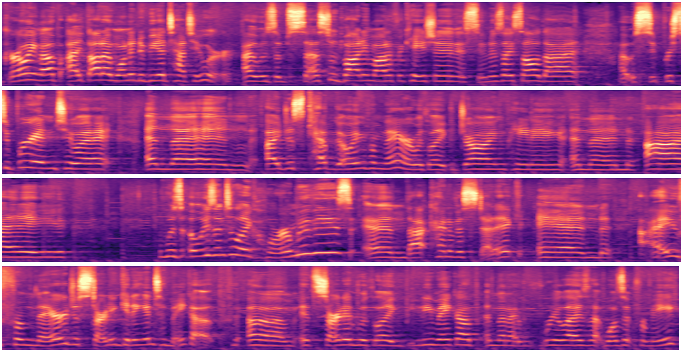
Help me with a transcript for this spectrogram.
Growing up, I thought I wanted to be a tattooer. I was obsessed with body modification. As soon as I saw that, I was super, super into it. And then I just kept going from there with like drawing, painting, and then I was always into like horror movies and that kind of aesthetic and i from there just started getting into makeup. Um, it started with like beauty makeup and then i realized that wasn't for me.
